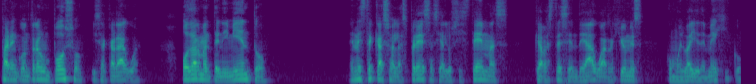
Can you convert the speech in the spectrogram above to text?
para encontrar un pozo y sacar agua, o dar mantenimiento, en este caso a las presas y a los sistemas que abastecen de agua a regiones como el Valle de México.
